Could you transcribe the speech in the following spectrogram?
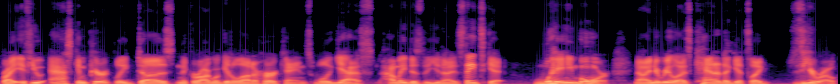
right? If you ask empirically, does Nicaragua get a lot of hurricanes? Well, yes. How many does the United States get? Way more. Now, I didn't realize Canada gets like zero,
